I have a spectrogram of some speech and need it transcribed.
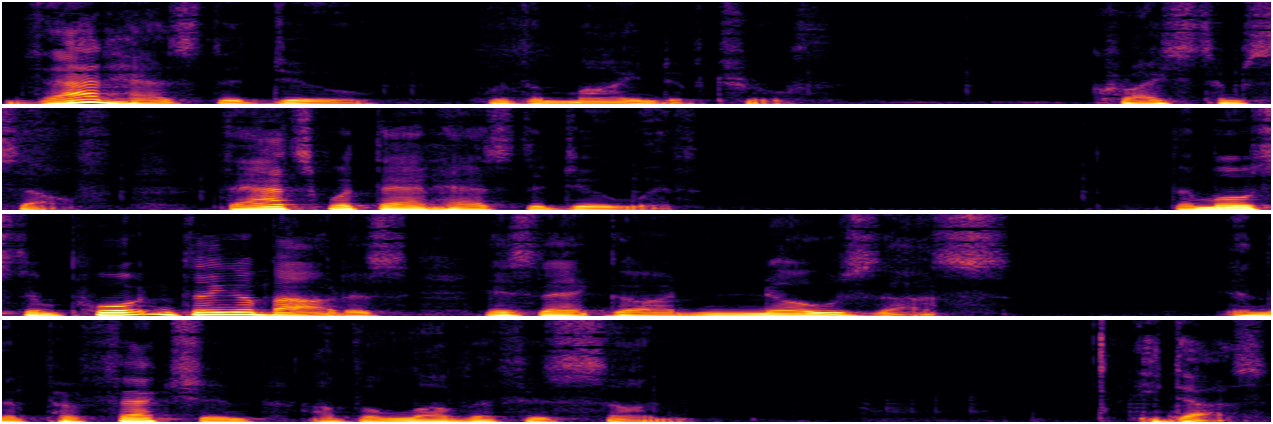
That has to do with the mind of truth, Christ Himself. That's what that has to do with. The most important thing about us is that God knows us in the perfection of the love of His Son. He does.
